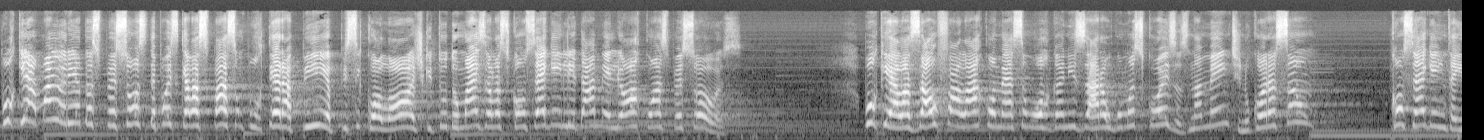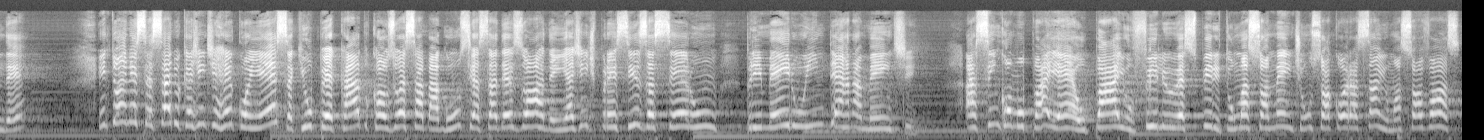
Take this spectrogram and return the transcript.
Porque a maioria das pessoas, depois que elas passam por terapia psicológica e tudo mais, elas conseguem lidar melhor com as pessoas. Porque elas, ao falar, começam a organizar algumas coisas na mente, no coração. Conseguem entender? Então é necessário que a gente reconheça que o pecado causou essa bagunça e essa desordem. E a gente precisa ser um, primeiro internamente. Assim como o Pai é, o Pai, o Filho e o Espírito, uma somente, um só coração e uma só voz.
